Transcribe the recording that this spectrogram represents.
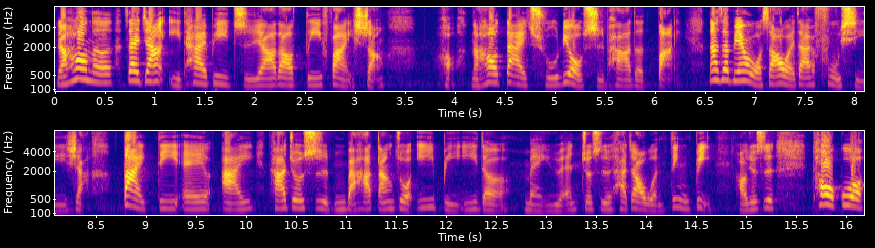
然后呢，再将以太币质押到 DeFi 上，好，然后贷出六十趴的贷。那这边我稍微再复习一下，贷 DAI，它就是你把它当做一比一的美元，就是它叫稳定币，好，就是透过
